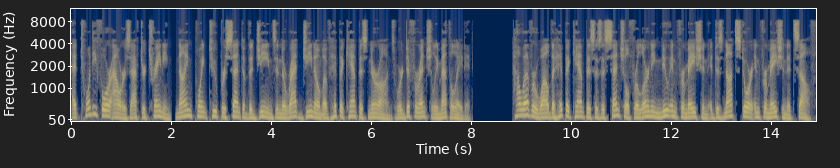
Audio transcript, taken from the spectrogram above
At 24 hours after training, 9.2% of the genes in the rat genome of hippocampus neurons were differentially methylated. However while the hippocampus is essential for learning new information it does not store information itself.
